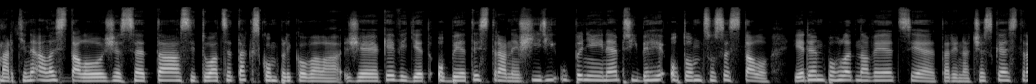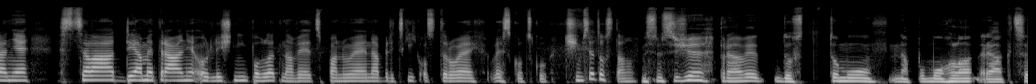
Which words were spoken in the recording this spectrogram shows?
Martine, ale stalo, že se ta situace tak zkomplikovala, že jak je vidět, obě ty strany šíří úplně jiné příběhy o tom, co se stalo. Jeden pohled na věc je tady na české straně, zcela diametrálně odlišný pohled na věc panuje na britských ostrovech ve Skotsku. Čím se to stalo? Myslím si, že právě dost tomu napomohla reakce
